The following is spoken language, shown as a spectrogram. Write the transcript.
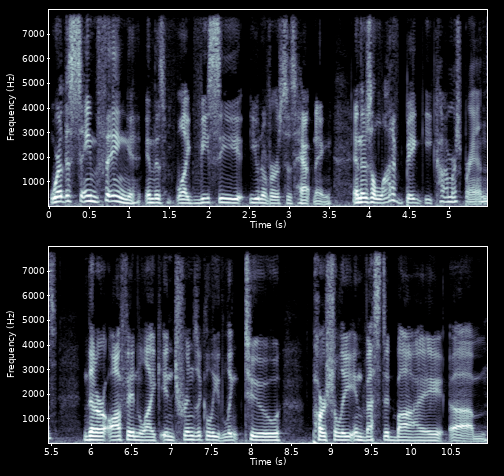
where the same thing in this like VC universe is happening. And there's a lot of big e-commerce brands that are often like intrinsically linked to, partially invested by um,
